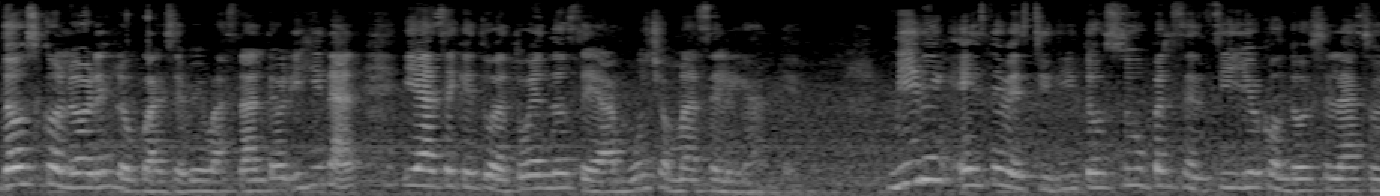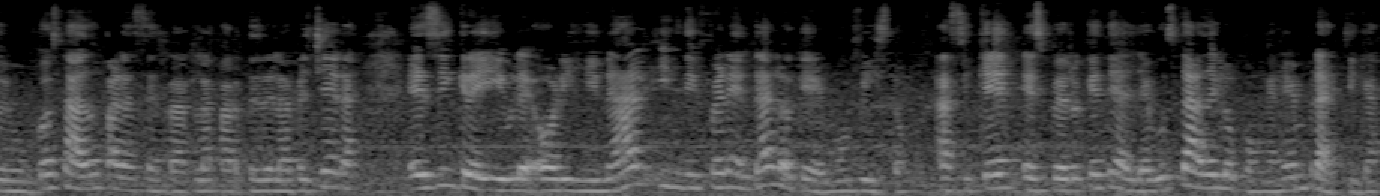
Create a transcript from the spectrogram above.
Dos colores, lo cual se ve bastante original y hace que tu atuendo sea mucho más elegante. Miren este vestidito súper sencillo con dos lazos en un costado para cerrar la parte de la pechera. Es increíble, original y diferente a lo que hemos visto. Así que espero que te haya gustado y lo pongas en práctica.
